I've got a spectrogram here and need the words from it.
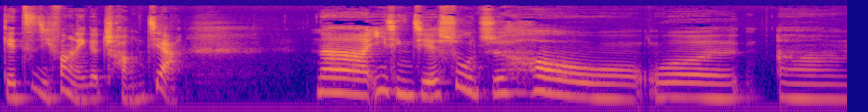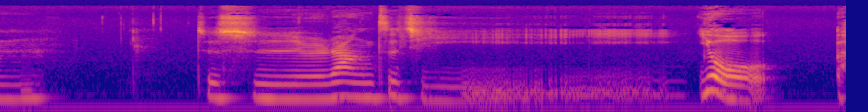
给自己放了一个长假。那疫情结束之后，我嗯，就是让自己又啊，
